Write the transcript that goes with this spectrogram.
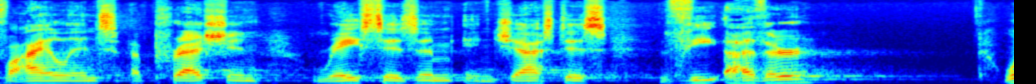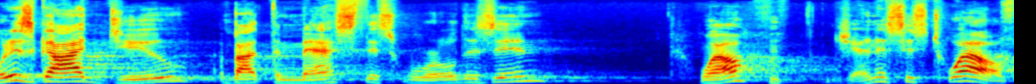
violence, oppression, racism, injustice, the other. What does God do about the mess this world is in? Well, Genesis 12,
